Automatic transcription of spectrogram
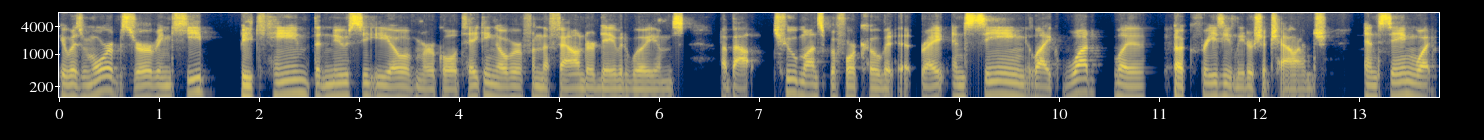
it was more observing. He became the new CEO of Merkle, taking over from the founder David Williams about two months before COVID hit, right? And seeing like what like a crazy leadership challenge and seeing what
